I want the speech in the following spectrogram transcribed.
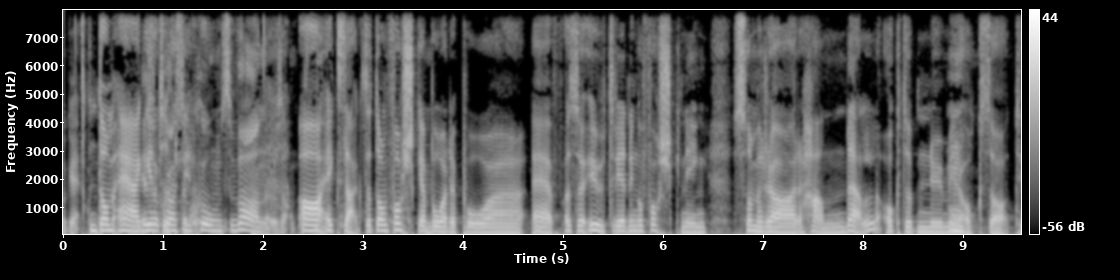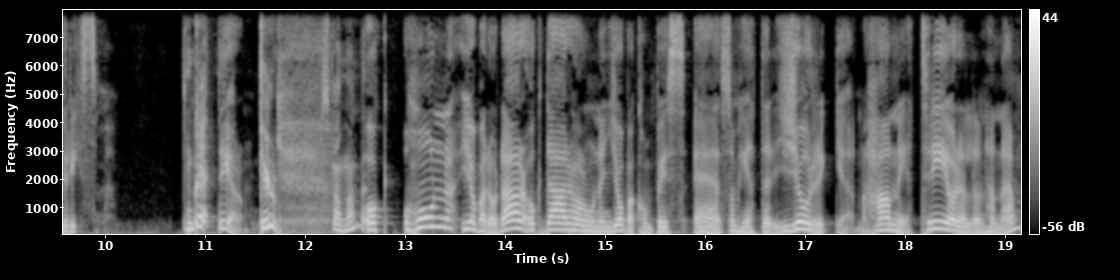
okej. De Det äger är så typ det. konsumtionsvanor och sånt. Ja Nej. exakt, så att de forskar både på eh, alltså utredning och forskning som rör handel och typ numera Mm. också turism. Okej, Det gör de. kul. Spännande. Och hon jobbar då där och där har hon en jobbarkompis eh, som heter Jörgen. Han är tre år äldre än henne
